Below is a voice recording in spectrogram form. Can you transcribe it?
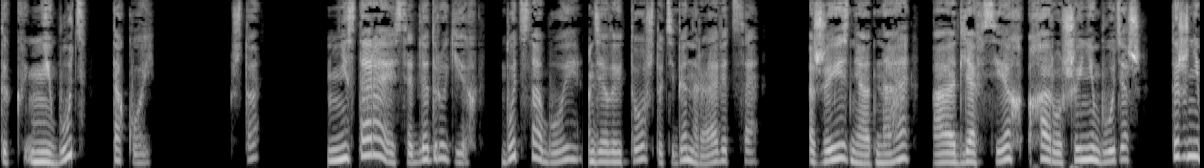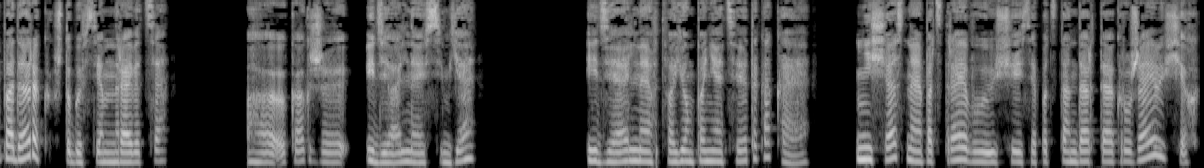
Так не будь такой. Что? Не старайся для других. Будь собой, делай то, что тебе нравится. Жизнь одна, а для всех хорошей не будешь. Ты же не подарок, чтобы всем нравиться. А как же идеальная семья? Идеальная в твоем понятии это какая? Несчастная, подстраивающаяся под стандарты окружающих?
